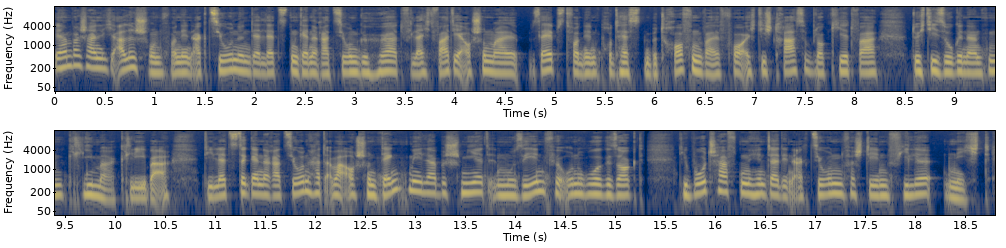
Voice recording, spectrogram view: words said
Wir haben wahrscheinlich alle schon von den Aktionen der letzten Generation gehört. Vielleicht wart ihr auch schon mal selbst von den Protesten betroffen, weil vor euch die Straße blockiert war durch die sogenannten Klimakleber. Die letzte Generation hat aber auch schon Denkmäler beschmiert, in Museen für Unruhe gesorgt. Die Botschaften hinter den Aktionen verstehen viele nicht.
